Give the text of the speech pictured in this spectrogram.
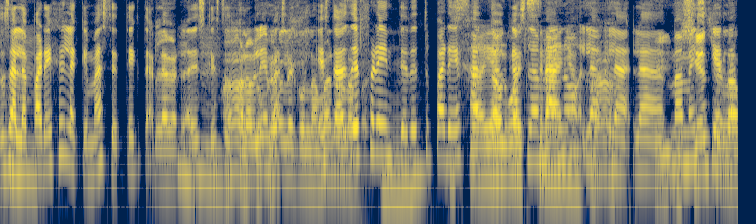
o sea, la pareja es la que más detecta, la verdad es que estos ah, problemas. Estás de frente de tu pareja, tocas la mano, la, la, mama izquierda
